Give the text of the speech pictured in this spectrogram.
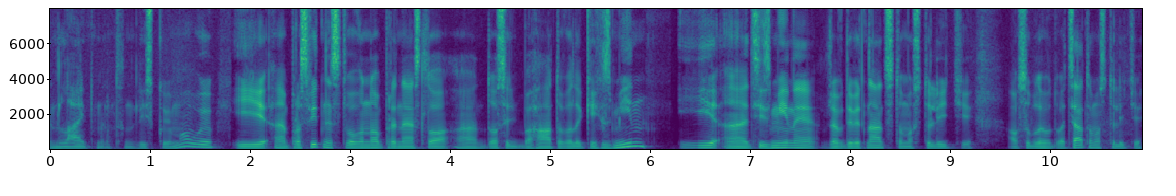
enlightenment англійською мовою. І е, просвітництво воно принесло е, досить багато великих змін. І ці зміни вже в 19 столітті а особливо в 20 столітті,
